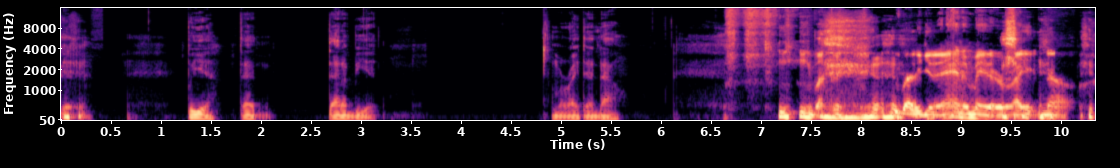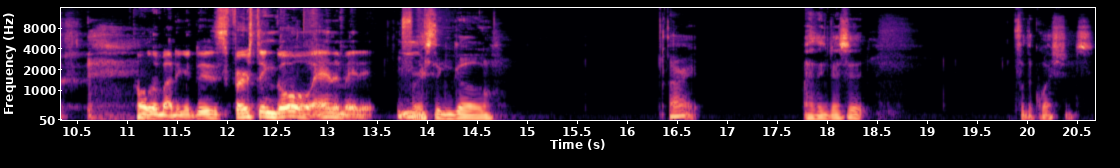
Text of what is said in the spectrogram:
Yeah. But yeah, that that'll be it. I'm gonna write that down. you, about to, you about to get an animator right now. Hold on, about to get this first and goal animated. First and goal. All right. I think that's it for the questions.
